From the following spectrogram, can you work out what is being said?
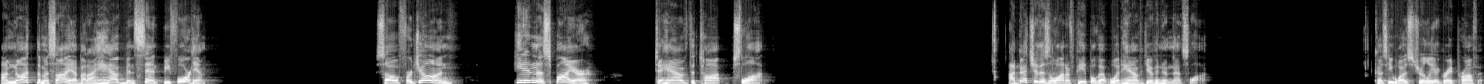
I'm not the Messiah, but I have been sent before him. So for John, he didn't aspire to have the top slot. I bet you there's a lot of people that would have given him that slot because he was truly a great prophet.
